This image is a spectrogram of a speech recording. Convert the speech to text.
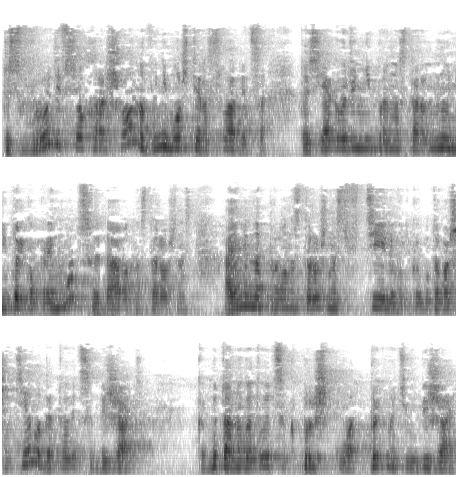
То есть вроде все хорошо, но вы не можете расслабиться. То есть я говорю не про настор... ну, не только про эмоцию, да, вот настороженность, а именно про настороженность в теле. Вот как будто ваше тело готовится бежать. Как будто оно готовится к прыжку, отпрыгнуть и убежать.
